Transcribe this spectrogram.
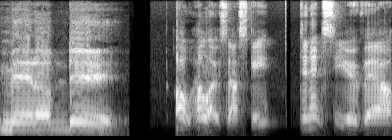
Man, I'm dead. Oh, hello, Sasuke. Didn't see you there.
